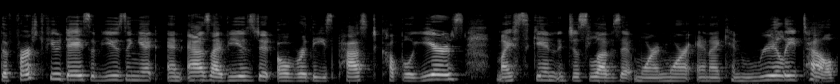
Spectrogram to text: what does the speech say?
the first few days of using it and as I've used it over these past couple years my skin just loves it more and more and I can really tell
